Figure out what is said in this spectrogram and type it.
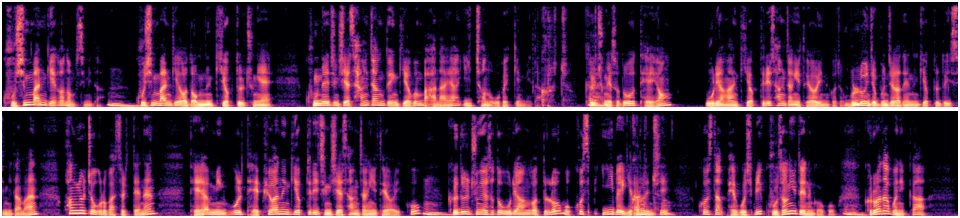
90만 개가 넘습니다. 음. 90만 개가 넘는 기업들 중에 국내 증시에 상장된 기업은 많아야 2,500개입니다. 그렇죠. 그 네. 중에서도 대형 우량한 기업들이 상장이 되어 있는 거죠. 물론 음. 이제 문제가 되는 기업들도 있습니다만 확률적으로 봤을 때는 대한민국을 대표하는 기업들이 증시에 상장이 되어 있고 음. 그들 중에서도 우량한 것들로 뭐 코스피 200이라든지 그렇죠. 코스닥 150이 구성이 되는 거고 음. 그러다 보니까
